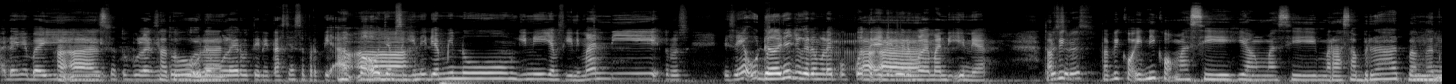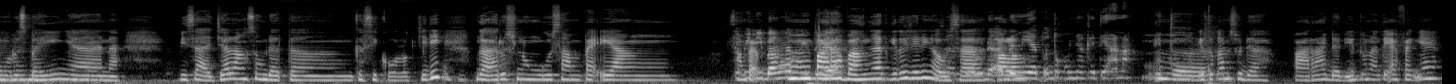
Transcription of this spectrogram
Adanya bayi Ha-ha, satu bulan satu itu udah bulan. mulai rutinitasnya seperti apa? Oh jam segini dia minum, gini jam segini mandi, terus biasanya udelnya juga udah mulai puput ya, jadi udah mulai mandiin ya. Terus tapi terus tapi kok ini kok masih yang masih merasa berat banget Hmm, ngurus bayinya. Nah, bisa aja langsung datang ke psikolog. Jadi nggak harus nunggu sampai yang sampai banget mm, gitu ya. parah banget gitu. Jadi nggak usah. udah Kalau ada niat untuk menyakiti anak mm, gitu. itu kan sudah parah dan itu nanti efeknya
